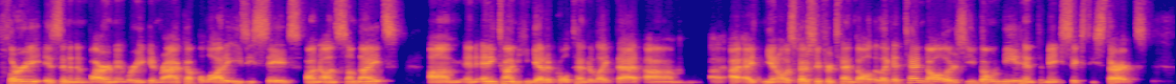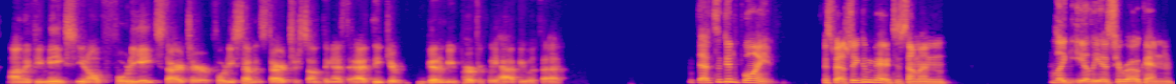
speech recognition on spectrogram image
Fleury is in an environment where he can rack up a lot of easy saves on on some nights. Um, and anytime you can get a goaltender like that, um, I, I you know especially for ten dollars, like at ten dollars, you don't need him to make sixty starts. Um, if he makes, you know, 48 starts or 47 starts or something, I, th- I think you're going to be perfectly happy with that. That's a good point, especially compared to someone like Ilya Sorokin,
